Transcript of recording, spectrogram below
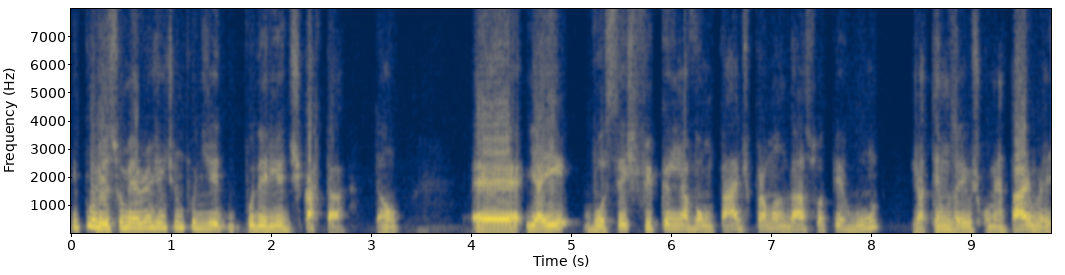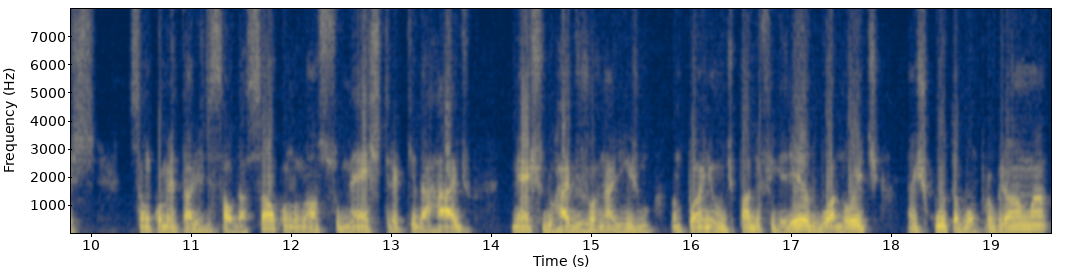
e por isso mesmo a gente não podia, poderia descartar. Então, é, e aí vocês fiquem à vontade para mandar a sua pergunta. Já temos aí os comentários, mas são comentários de saudação, como o nosso mestre aqui da rádio, mestre do rádio jornalismo, Antônio de Padua Figueiredo. Boa noite, na escuta, bom programa.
